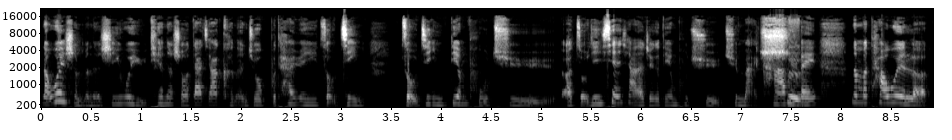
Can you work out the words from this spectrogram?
那为什么呢？是因为雨天的时候，大家可能就不太愿意走进走进店铺去，呃，走进线下的这个店铺去去买咖啡。那么他为了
